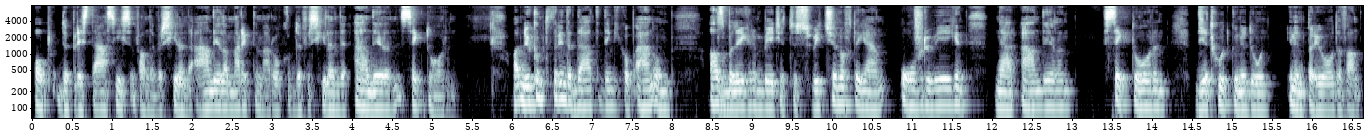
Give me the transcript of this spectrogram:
op de prestaties van de verschillende aandelenmarkten, maar ook op de verschillende aandelensectoren. Want nu komt het er inderdaad, denk ik, op aan om als belegger een beetje te switchen of te gaan overwegen naar aandelen, sectoren die het goed kunnen doen in een periode van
